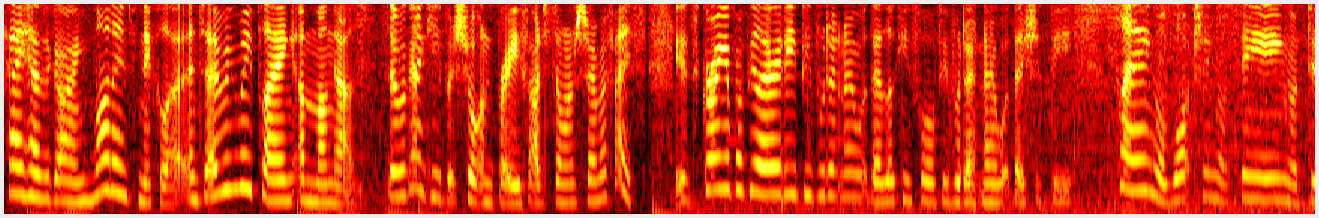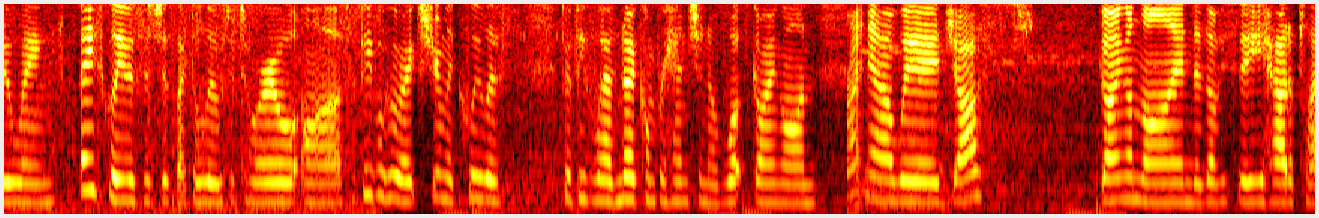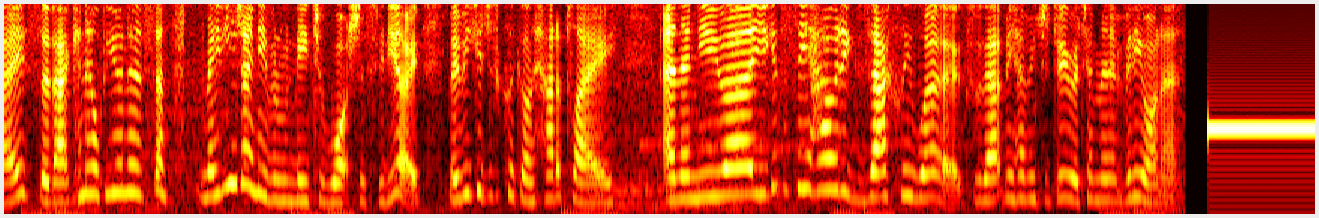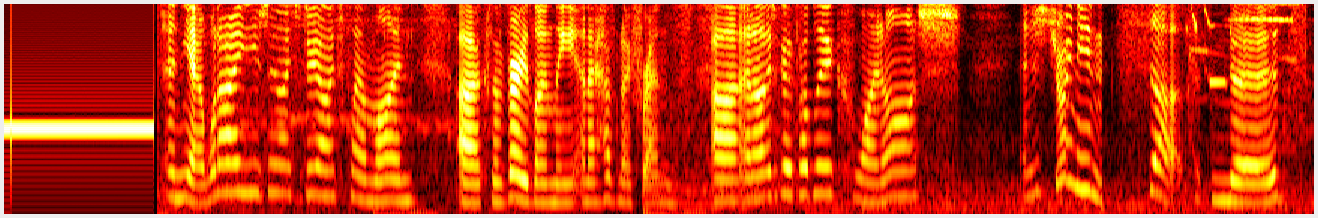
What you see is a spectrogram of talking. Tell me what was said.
Hey, how's it going? My name's Nicola, and today we're going to be playing Among Us. So we're going to keep it short and brief, I just don't want to show my face. It's growing in popularity, people don't know what they're looking for, people don't know what they should be playing or watching or seeing or doing. Basically this is just like a little tutorial uh, for people who are extremely clueless, for people who have no comprehension of what's going on. Right now we're just going online, there's obviously how to play, so that can help you in a sense. Maybe you don't even need to watch this video. Maybe you could just click on how to play, and then you uh, you get to see how it exactly works without me having to do a 10 minute video on it. And yeah, what I usually like to do, I like to play online because uh, I'm very lonely and I have no friends. Uh, and I like to go public, why not? And just join in. Sup, nerds.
